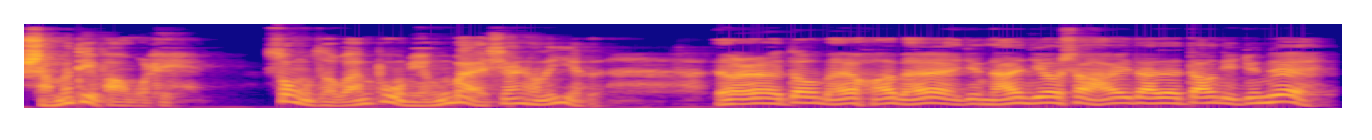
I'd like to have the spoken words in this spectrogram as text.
什么地方武力？宋子文不明白先生的意思。就是东北、河北以及南京、上海一带的当地军队。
